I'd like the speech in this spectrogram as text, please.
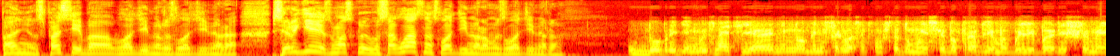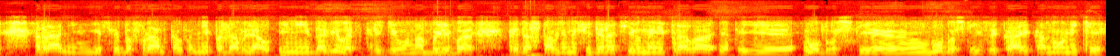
Понятно. Спасибо, Владимир из Владимира. Сергей из Москвы, вы согласны с Владимиром из Владимира? Добрый день. Вы знаете, я немного не согласен, потому что думаю, если бы проблемы были бы решены ранее, если бы Франков не подавлял и не давил этот регион, а были бы предоставлены федеративные права этой области, в области языка, экономики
